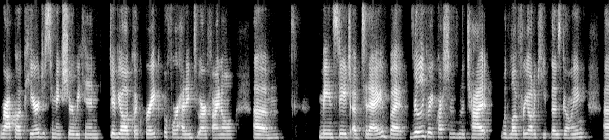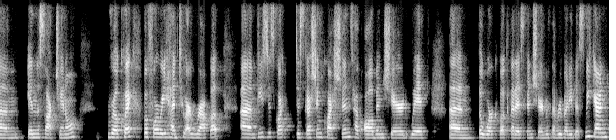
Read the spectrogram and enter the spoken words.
wrap up here just to make sure we can give you all a quick break before heading to our final um, main stage of today. But really great questions in the chat. Would love for y'all to keep those going um, in the Slack channel real quick before we head to our wrap up. Um, these discussion questions have all been shared with um, the workbook that has been shared with everybody this weekend.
